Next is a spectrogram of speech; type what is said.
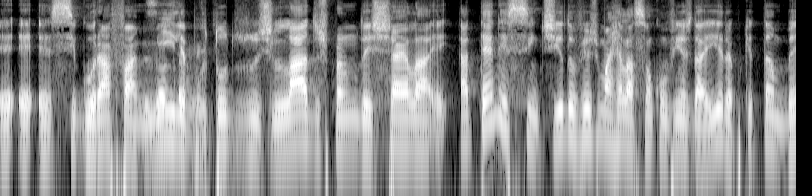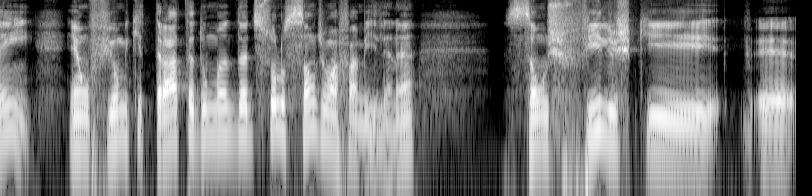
é, é, é, segurar a família Exatamente. por todos os lados para não deixar ela. É, até nesse sentido, eu vejo uma relação com Vinhas da Ira, porque também é um filme que trata de uma, da dissolução de uma família, né? São os filhos que é,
